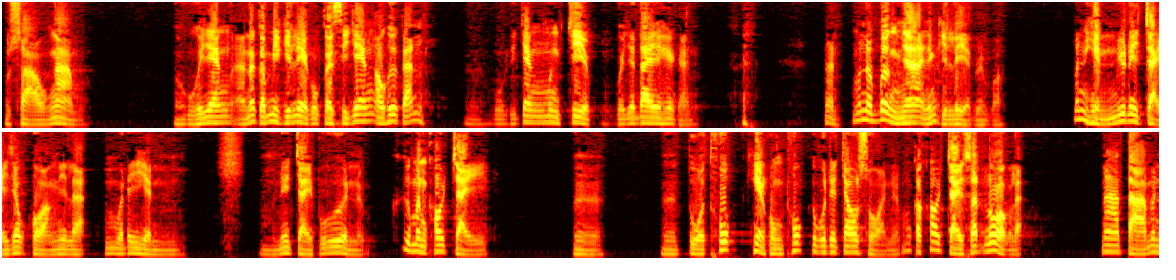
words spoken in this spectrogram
กูสาวงามกูก็แย่งอันนั้นก็มีกิเลสกูก็สิแย่งเอาคือกันกูสิแย่งมึงจีบกูจะได้คือกันนั่นมันน่ะเบิ่งหญ้าอย่างกิเลสเป็นบ่ มันเห็นอยู่ในใจเจ้าของนี่แหละมันไม่ได้เห็นในใจผู้อื่นคือมันเข้าใจเออเออตัวทุกข์เหตุของทุกข์คือพระพุทธเจ้าสอนเนี่ยมันก็เข้าใจสัตว์โลกแหละหน้าตามัน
